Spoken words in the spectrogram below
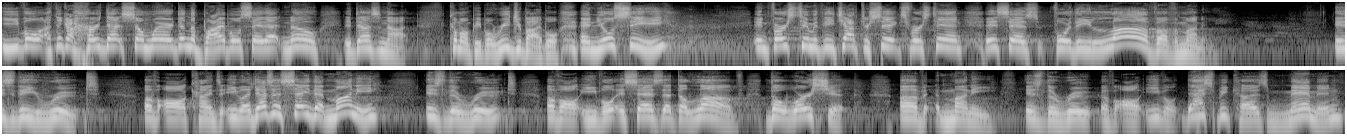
evil? I think I heard that somewhere. Doesn't the Bible say that? No, it does not. Come on, people, read your Bible, and you'll see in 1 Timothy chapter 6 verse 10 it says for the love of money is the root of all kinds of evil. It doesn't say that money is the root of all evil. It says that the love, the worship of money is the root of all evil. That's because mammon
